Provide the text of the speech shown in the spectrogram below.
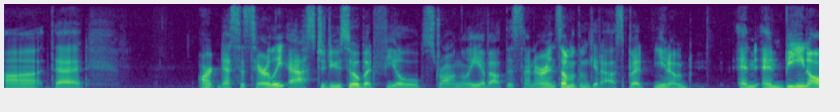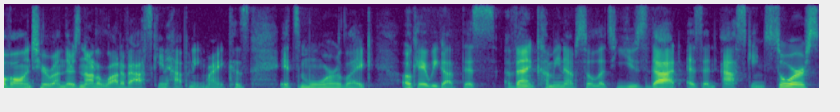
uh, that aren't necessarily asked to do so, but feel strongly about the center. And some of them get asked, but you know, and and being all volunteer run there's not a lot of asking happening right? Because it's more like okay we got this event coming up so let's use that as an asking source.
